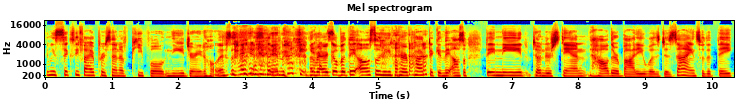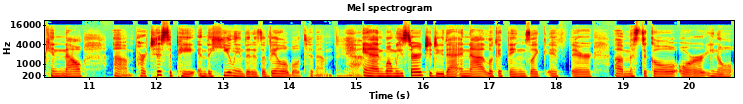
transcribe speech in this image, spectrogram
I mean, 65% of people need Journey to Wholeness in America, but they also need chiropractic and they also they need to understand how their body was designed so that they can now um, participate in the healing that is available to them. And when we start to do that and not look at things like if they're uh, mystical or, you know,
